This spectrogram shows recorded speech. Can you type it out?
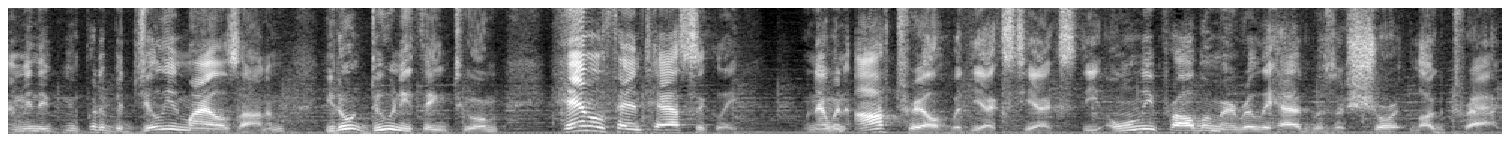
I mean, you can put a bajillion miles on them. You don't do anything to them. Handled fantastically. When I went off trail with the XTX, the only problem I really had was a short lug track.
